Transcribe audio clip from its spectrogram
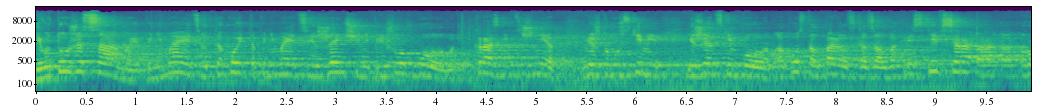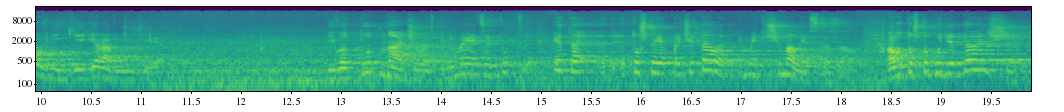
И вот то же самое, понимаете, вот какой-то, понимаете, женщине пришло в голову, вот разницы же нет между мужским и женским полом. Апостол Павел сказал, во Христе все ровненькие и равненькие. И вот тут началось, понимаете, тут это, то, что я прочитал, это, понимаете, очень мало я сказал. А вот то, что будет дальше,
